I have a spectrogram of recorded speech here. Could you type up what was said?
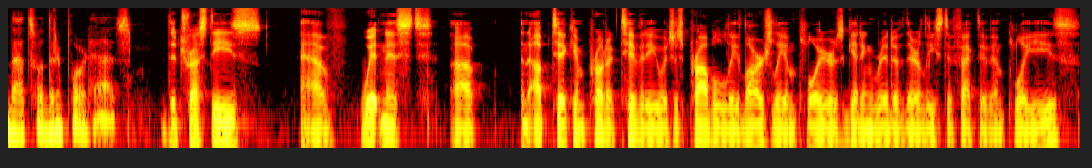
that's what the report has. The trustees have witnessed uh, an uptick in productivity, which is probably largely employers getting rid of their least effective employees?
